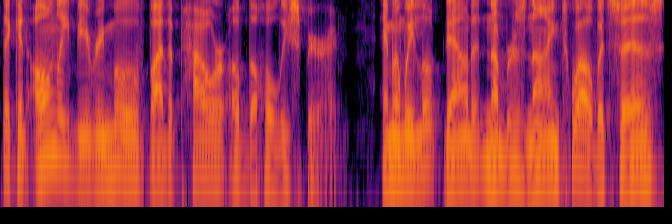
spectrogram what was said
that can only be removed by the power of the Holy Spirit. And when we look down at Numbers 9:12 it says,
